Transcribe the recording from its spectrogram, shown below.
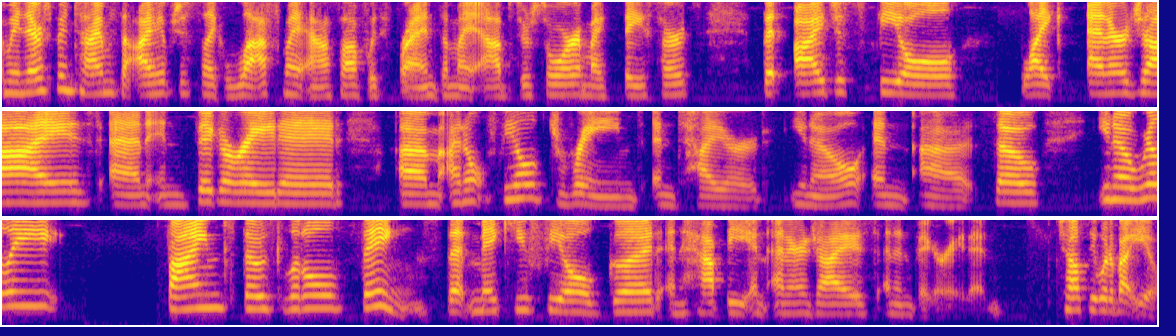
I mean, there's been times that I have just like laughed my ass off with friends and my abs are sore and my face hurts, but I just feel like energized and invigorated. Um, I don't feel drained and tired, you know? And uh, so, you know, really find those little things that make you feel good and happy and energized and invigorated. Chelsea, what about you?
